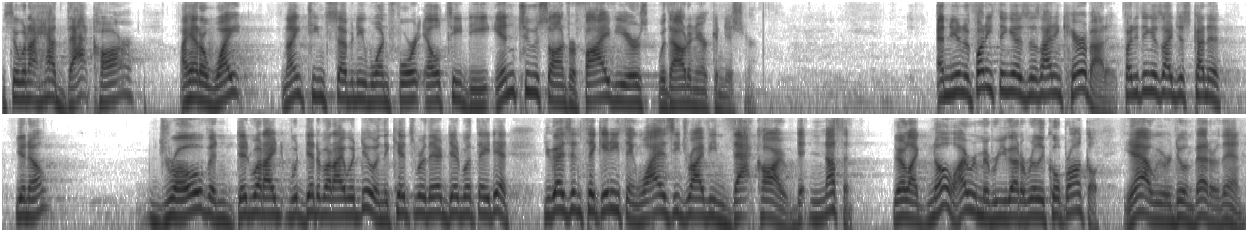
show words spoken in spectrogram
I said, When I had that car, I had a white 1971 Ford LTD in Tucson for five years without an air conditioner. And you know, the funny thing is, is I didn't care about it. Funny thing is, I just kind of, you know, drove and did what I did what I would do, and the kids were there, did what they did. You guys didn't think anything. Why is he driving that car? Did nothing. They're like, no, I remember you got a really cool Bronco. Yeah, we were doing better then.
